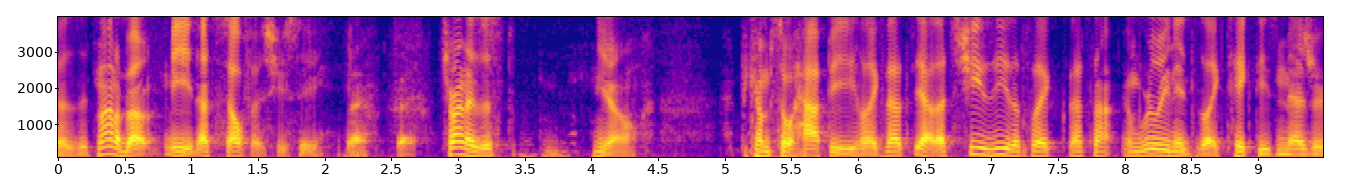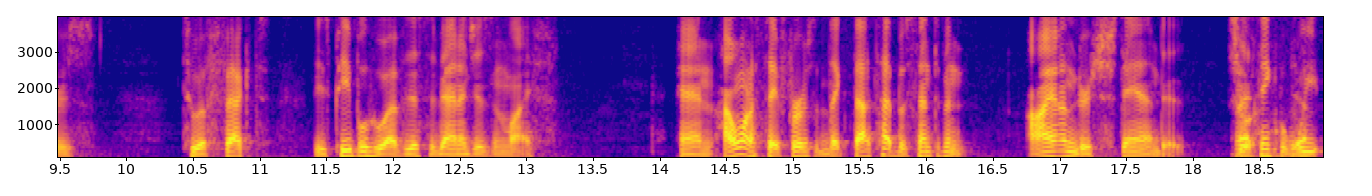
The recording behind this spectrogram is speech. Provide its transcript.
because it's not about me. That's selfish, you see. you Right, know. right. Trying to just, you know, become so happy, like that's, yeah, that's cheesy. That's like, that's not, and we really need to like take these measures to affect these people who have disadvantages in life. And I want to say first, like that type of sentiment, I understand it. And Sure, I think yeah. we,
